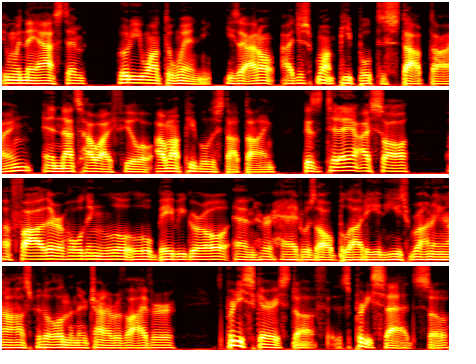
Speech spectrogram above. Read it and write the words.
when they asked him, who do you want to win? He's like, I don't, I just want people to stop dying. And that's how I feel. I want people to stop dying. Because today I saw a father holding a little, little baby girl and her head was all bloody and he's running in the hospital and then they're trying to revive her. It's pretty scary stuff. It's pretty sad. So,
